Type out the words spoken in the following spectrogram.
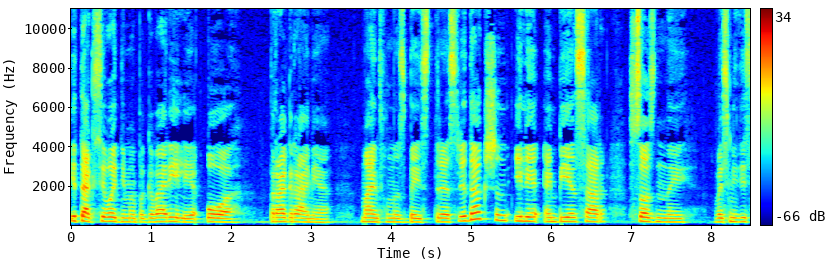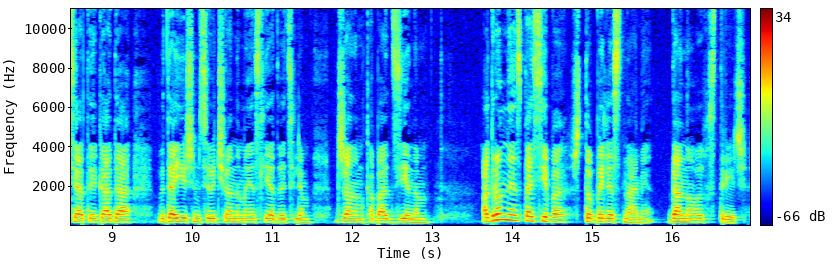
Итак, сегодня мы поговорили о программе Mindfulness Based Stress Reduction или MBSR, созданный в 80-е годы выдающимся ученым и исследователем Джоном Кабадзином. Огромное спасибо, что были с нами. До новых встреч!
